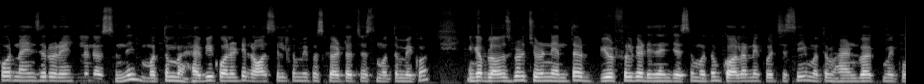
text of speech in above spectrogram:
ఫోర్ నైన్ జీరో రేంజ్లోనే వస్తుంది. మొత్తం హెవీ క్వాలిటీ రా సిల్క్ మీకు స్కర్ట్ వచ్చేస్తుంది మొత్తం మీకు. ఇంకా బ్లౌజ్ కూడా చూడండి ఎంత బ్యూటిఫుల్గా డిజైన్ చేస్తే మొత్తం కాలర్ నెక్ వచ్చేసి మొత్తం హ్యాండ్ వర్క్ మీకు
